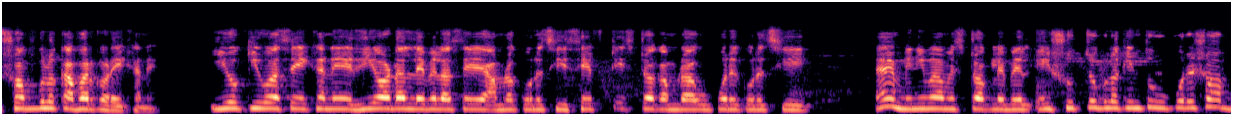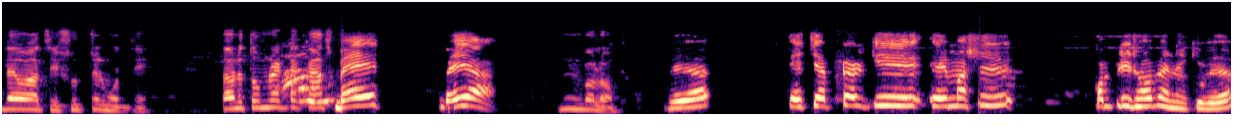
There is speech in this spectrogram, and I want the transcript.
সবগুলো কভার করে এখানে। ইও কিউ আছে এখানে রিঅর্ডার লেভেল আছে আমরা করেছি সেফটি স্টক আমরা উপরে করেছি হ্যাঁ মিনিমাম স্টক লেভেল এই সূত্রগুলো কিন্তু উপরে সব দেওয়া আছে সূত্রের মধ্যে। তাহলে তোমরা একটা কাজ ভাইয়া হুম, বলো। ভাইয়া এই চ্যাপ্টার কি এই মাসে কমপ্লিট হবে নাকি ভাইয়া?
